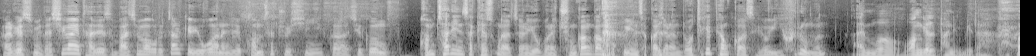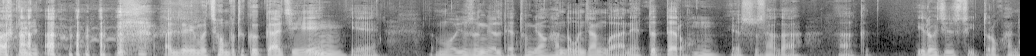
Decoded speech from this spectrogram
알겠습니다. 시간이 다 돼서 마지막으로 짧게 요거하는 이제 검사 출신이니까 지금 검찰 인사 계속 났잖아요. 이번에 중간 간부급 인사까지 하는데 어떻게 평가하세요? 이 흐름은? 아니, 뭐, 완결판입니다. 그러니까. 완전히 뭐 처음부터 끝까지, 음. 예. 뭐 윤석열 대통령, 한동훈 장관의 뜻대로 음. 예, 수사가 아, 그, 이루어질 수 있도록 한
